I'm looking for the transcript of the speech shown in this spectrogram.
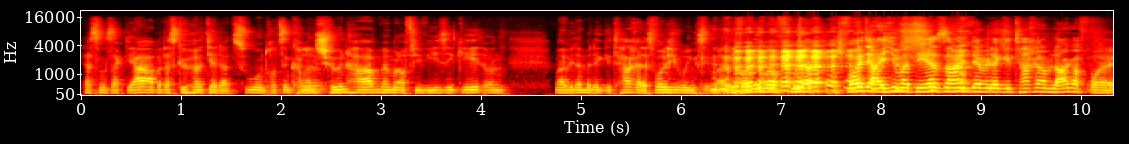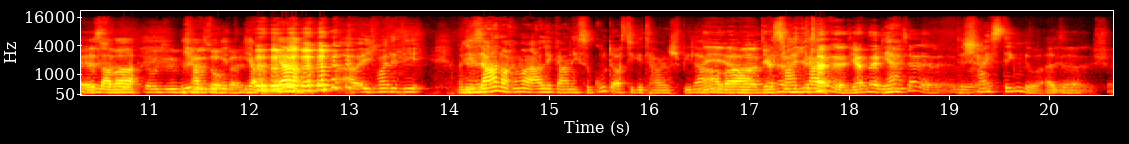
dass man sagt, ja, aber das gehört ja dazu und trotzdem kann man es Ja. schön haben, wenn man auf die Wiese geht und mal wieder mit der Gitarre. Das wollte ich übrigens immer. Ich wollte immer früher, ich wollte eigentlich immer der sein, der mit der Gitarre am Lagerfeuer ist, aber ich habe, ich hab, ja, aber ich wollte die, und die sahen auch immer alle gar nicht so gut aus, die Gitarrenspieler, Nee, aber, aber die das hatten halt die halt geil. Gitarre. Die hatten halt Ja, die Gitarre. Das Also- scheiß Ding, du. Also, Ja, kannst du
